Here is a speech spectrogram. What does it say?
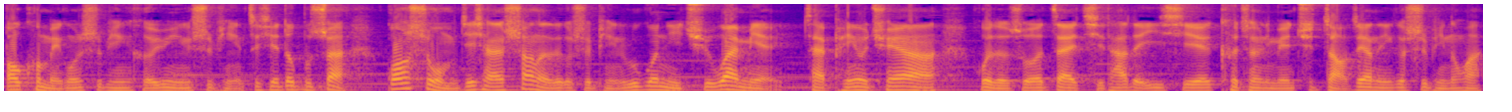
包括美工视频和运营视频，这些都不算。光是我们接下来上的这个视频，如果你去外面在朋友圈啊，或者说在其他的一些课程里面去找这样的一个视频的话，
